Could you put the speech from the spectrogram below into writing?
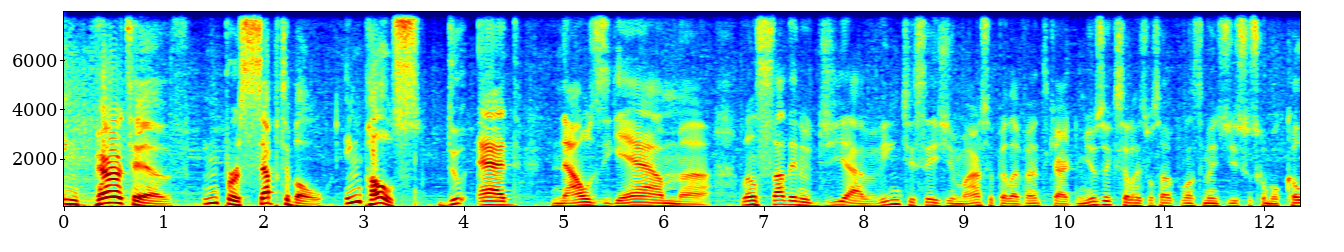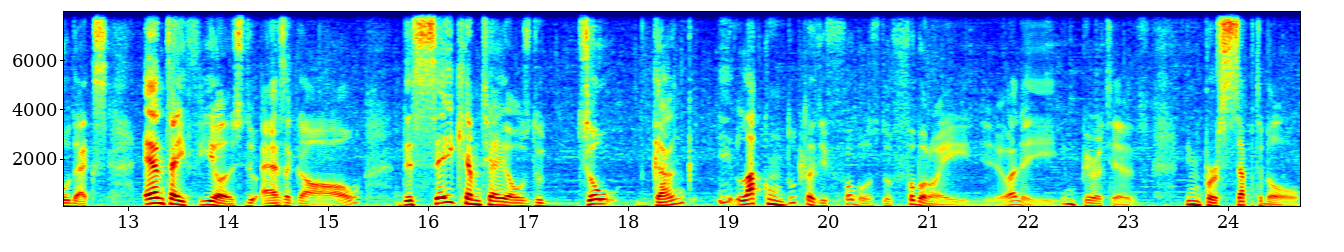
Imperative, Imperceptible, Impulse, do Ed Nauseam. Lançada no dia 26 de março pela Avantgarde Music, sendo responsável pelo lançamento de discos como Codex, Antitheos, do Azagal, The Seikam Tales, do Gang e La Conduta de Phobos, do Phobonoid. Olha aí, Imperative, Imperceptible,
